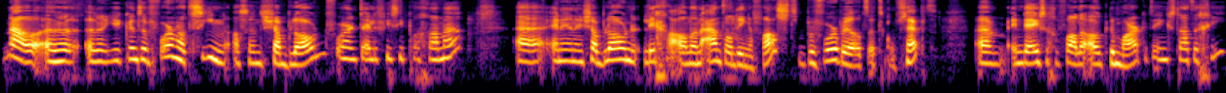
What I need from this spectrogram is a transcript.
Nou, uh, uh, je kunt een format zien als een schabloon voor een televisieprogramma. en in een schabloon liggen al een aantal dingen vast. Bijvoorbeeld het concept. Um, in deze gevallen ook de marketingstrategie.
